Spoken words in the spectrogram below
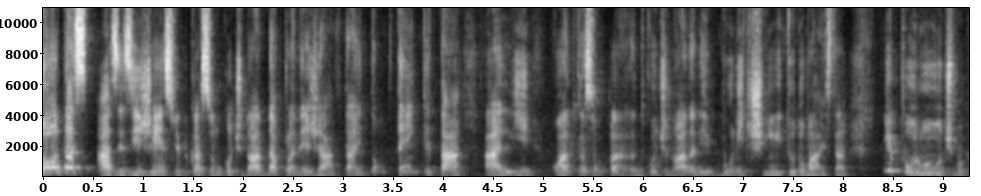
todas as exigências de educação continuada da Planejar, tá? Então tem que estar tá ali com a educação continuada ali bonitinha e tudo mais, tá? E por último,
